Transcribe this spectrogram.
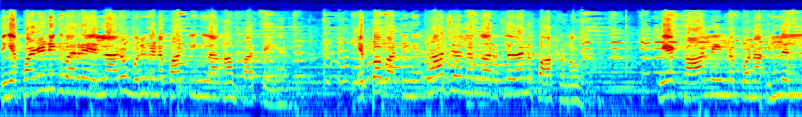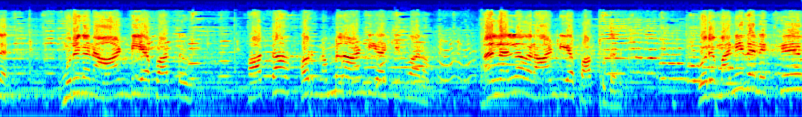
நீங்க பழனிக்கு வர்ற எல்லாரும் முருகனை பாத்தீங்களா? ஆ பாத்தீங்க. எப்ப பாத்தீங்க? ராஜ அலங்காரத்துல தானே பார்க்கணும் ஏன் காலையில போனா? இல்ல இல்ல. முருகனை ஆண்டியா பார்த்து பார்த்தா அவர் நம்மள ஆண்டி ஆக்கிடுவாராம் அதனால அவர் ஆண்டியா பார்க்க கூடாது ஒரு மனிதனுக்கு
